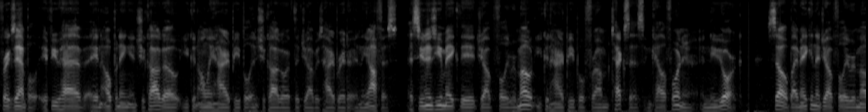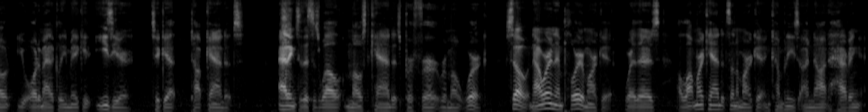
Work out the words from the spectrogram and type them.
For example, if you have an opening in Chicago, you can only hire people in Chicago if the job is hybrid or in the office. As soon as you make the job fully remote, you can hire people from Texas and California and New York. So, by making the job fully remote, you automatically make it easier to get top candidates. Adding to this as well, most candidates prefer remote work. So, now we're in an employer market where there's a lot more candidates on the market and companies are not having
